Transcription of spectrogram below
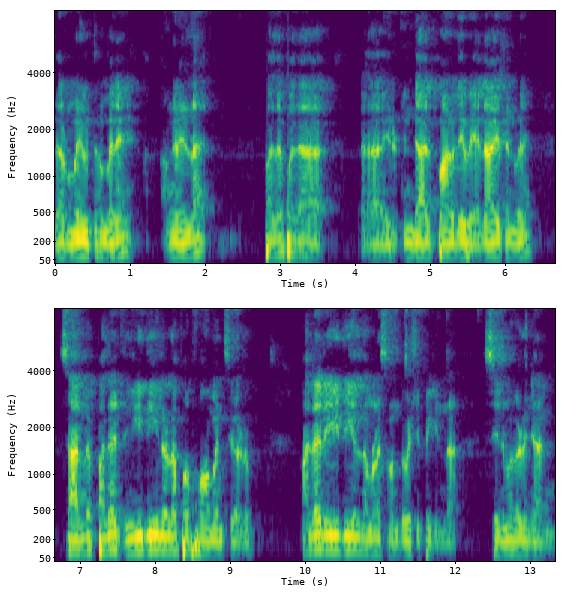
ധർമ്മയുദ്ധം വരെ അങ്ങനെയുള്ള പല പല ഇരുട്ടിന്റെ ആത്മാവിലെ വേലായുധൻ വരെ സാറിന്റെ പല രീതിയിലുള്ള പെർഫോമൻസുകളും പല രീതിയിൽ നമ്മളെ സന്തോഷിപ്പിക്കുന്ന സിനിമകൾ ഞാൻ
